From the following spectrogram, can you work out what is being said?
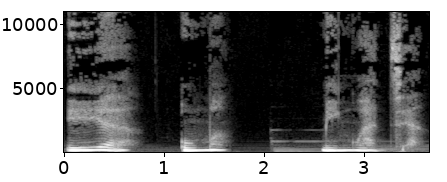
一夜。无梦，明晚见。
